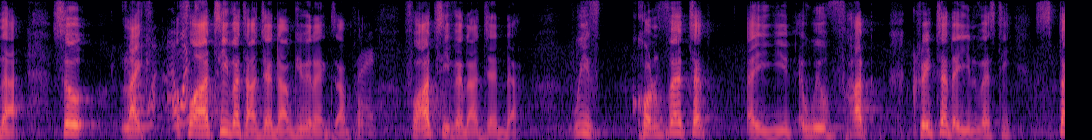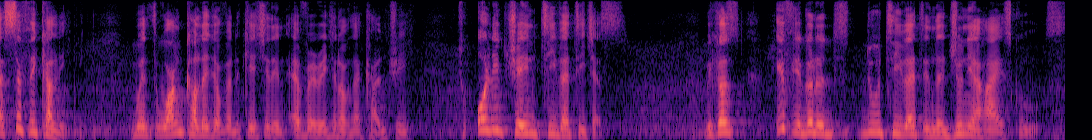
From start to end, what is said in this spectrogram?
that, so like for our TVET agenda, I'm giving an example. Right. For our TVET agenda, we've converted a, we've had created a university specifically with one college of education in every region of the country to only train TVET teachers. Because if you're going to do TVET in the junior high schools,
